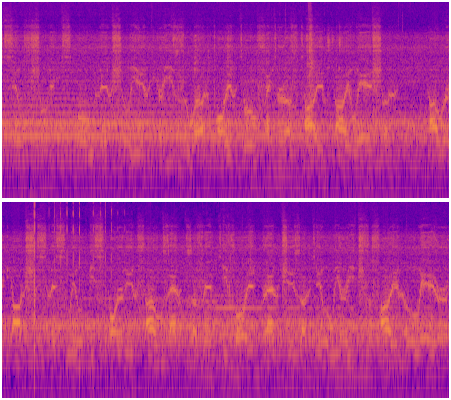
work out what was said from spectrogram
itself should exponentially increase the 1.2 factor of time dilation. Our consciousness will be stored in thousands of empty void branches until we reach the final layer.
